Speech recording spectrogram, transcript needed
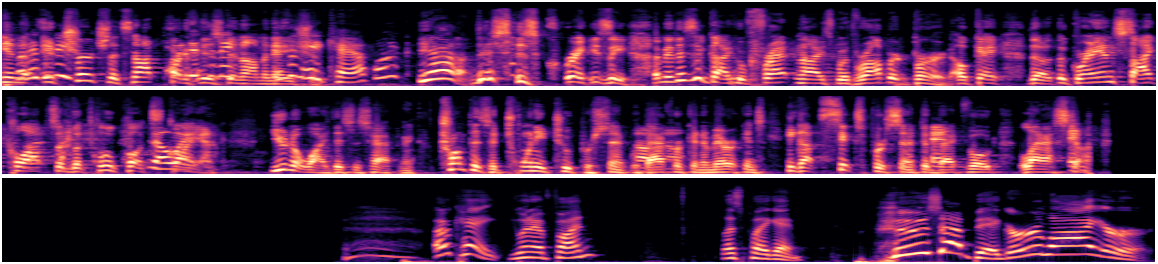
in But the isn't he- church that's not part of his he- denomination. Isn't he Catholic? Yeah, this is crazy. I mean, this is a guy who fraternized with Robert Byrd, okay? The, the grand cyclops of the Ku Klux No. Klan. You know why this is happening. Trump is at 22% with Oh. African Americans. He got 6% of that vote last time. Okay, you want to have fun? Let's play a game. Who's a bigger liar?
